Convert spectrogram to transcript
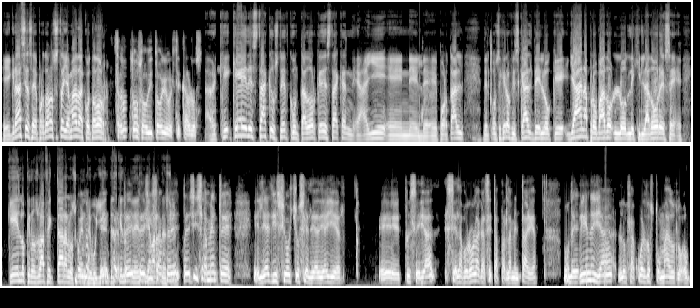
Eh, gracias eh, por darnos esta llamada, contador. Saludos a su auditorio, este Carlos. A ver, ¿qué, qué destaca usted, contador? ¿Qué destacan allí en el eh, portal del Consejero Fiscal de lo que ya han aprobado los legisladores? Eh, ¿Qué es lo que nos va a afectar a los Bueno, contribuyentes? ¿Qué es lo que debe llamar la atención? pre- precisamente el día 18, o sea, el día de ayer, eh, pues ya se elaboró la Gaceta Parlamentaria, donde vienen ya los acuerdos tomados, lo,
